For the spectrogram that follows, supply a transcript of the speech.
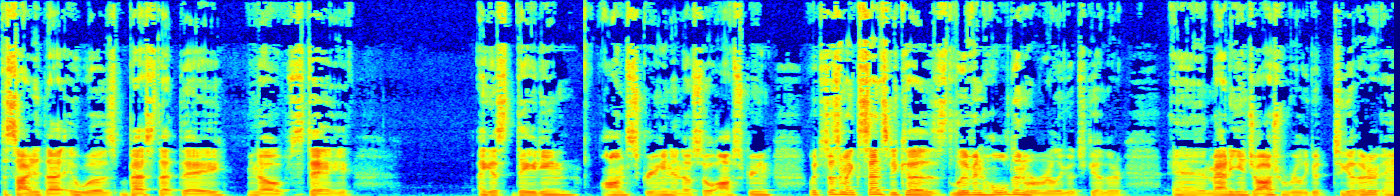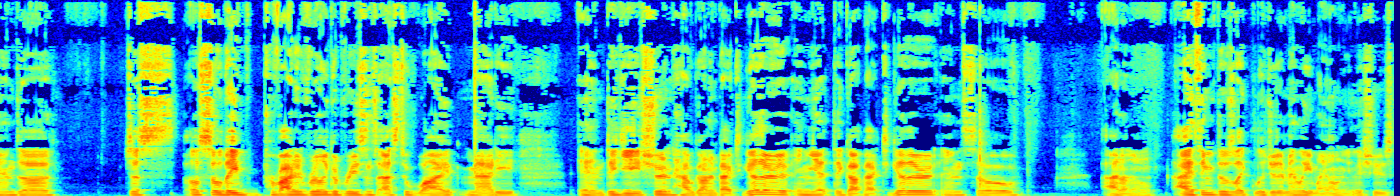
decided that it was best that they, you know, stay, I guess, dating on screen and also off screen, which doesn't make sense because Liv and Holden were really good together, and Maddie and Josh were really good together, and uh, just also they provided really good reasons as to why Maddie and Diggie shouldn't have gotten back together, and yet they got back together, and so I don't know. I think those like legitimately my only issues.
